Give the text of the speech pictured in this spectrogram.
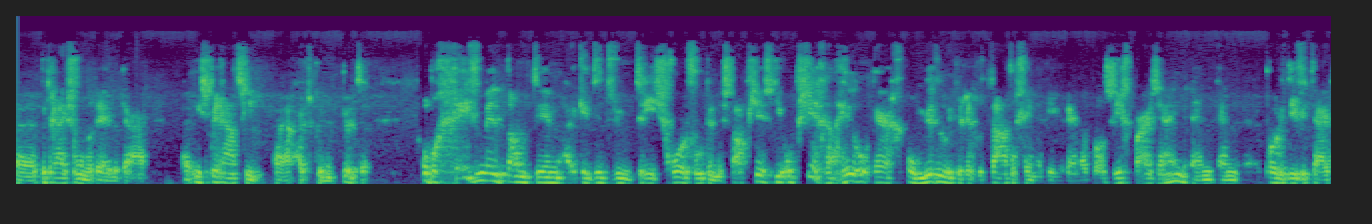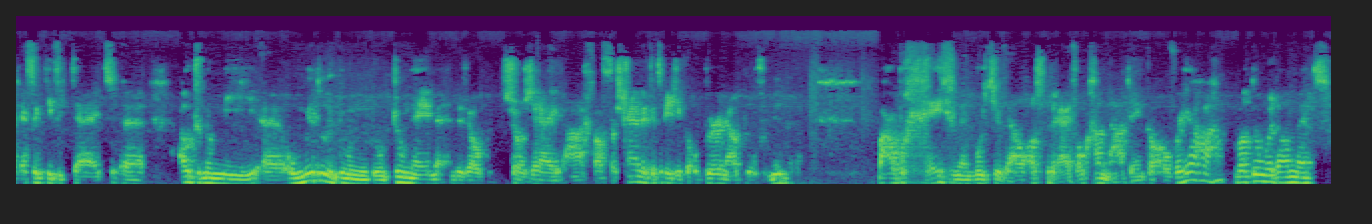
uh, bedrijfsonderdelen daar inspiratie uit kunnen putten. Op een gegeven moment dan, Tim, ik dit natuurlijk drie schoorvoetende stapjes, die op zich heel erg onmiddellijke resultaten genereren en ook wel zichtbaar zijn. En, en productiviteit, effectiviteit, autonomie onmiddellijk doen, doen toenemen en dus ook, zoals jij aangaf, waarschijnlijk het risico op burn-out doen verminderen. Maar op een gegeven moment moet je wel als bedrijf ook gaan nadenken over, ja, wat doen we dan met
